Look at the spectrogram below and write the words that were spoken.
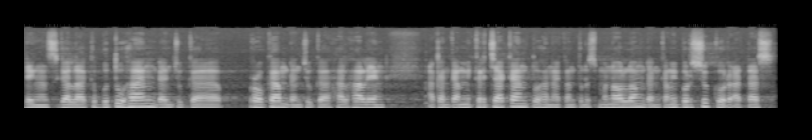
dengan segala kebutuhan dan juga program dan juga hal-hal yang akan kami kerjakan. Tuhan akan terus menolong dan kami bersyukur atas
